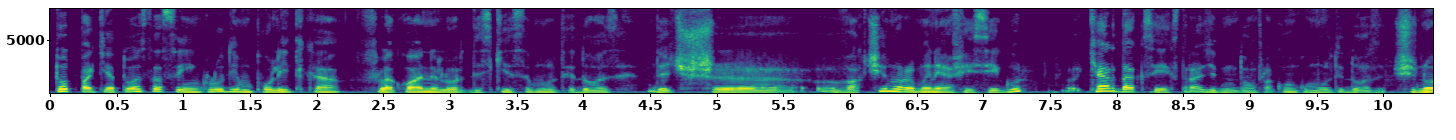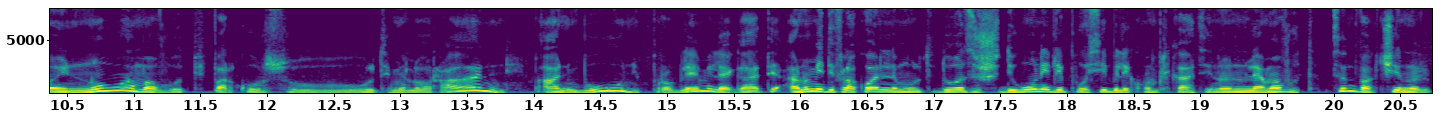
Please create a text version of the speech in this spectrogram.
Tot pachetul ăsta se include în politica flacoanelor deschise multe doze. Deci și vaccinul rămâne a fi sigur, chiar dacă se extrage dintr-un flacon cu multe doze. Și noi nu am avut pe parcursul ultimilor ani, ani buni, probleme legate anume de flacoanele multe doze și de unele posibile complicații. Noi nu le-am avut. Sunt vaccinuri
